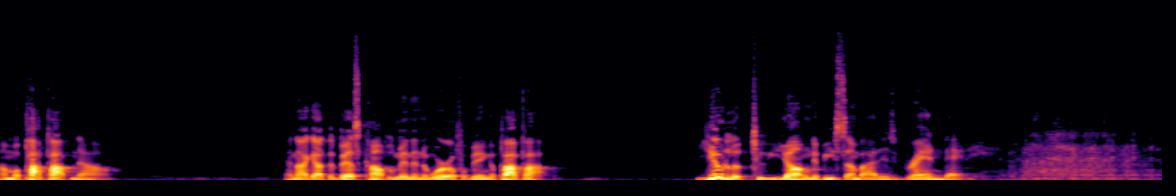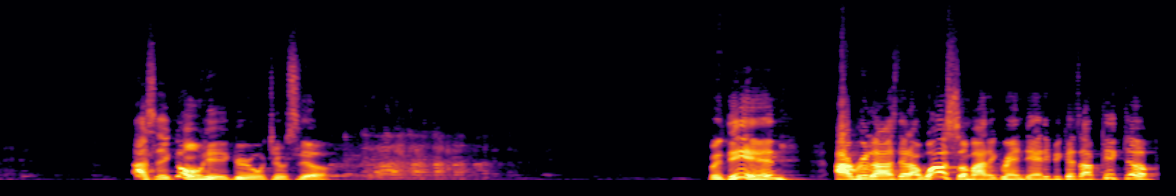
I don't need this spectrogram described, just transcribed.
I'm a pop pop now. And I got the best compliment in the world for being a pop pop. You look too young to be somebody's granddaddy. I said, go ahead, girl, with yourself. but then I realized that I was somebody granddaddy because I picked up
